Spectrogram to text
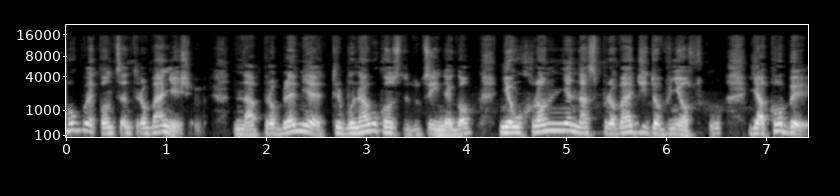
w ogóle koncentrowanie się na problemie Trybunału Konstytucyjnego nieuchronnie nas prowadzi do wniosku, jakoby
